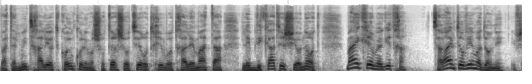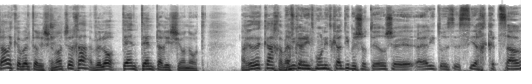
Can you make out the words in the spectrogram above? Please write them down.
והתדמית צריכה להיות קודם כל עם השוטר שעוצר אותך ואותך למטה לבדיקת רישיונות. מה יקרה אם יגיד לך, צהריים טובים אדוני, אפשר לקבל את הרישיונות שלך? ולא, תן, תן את הרישיונות. הרי זה ככה. דווקא אני אתמול נתקלתי בשוטר שהיה לי איתו איזה שיח קצר,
